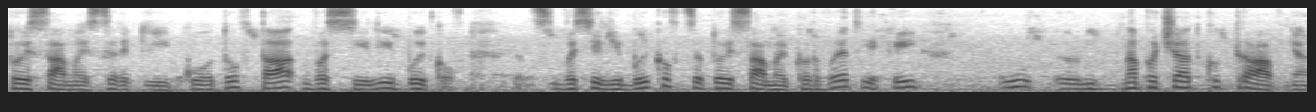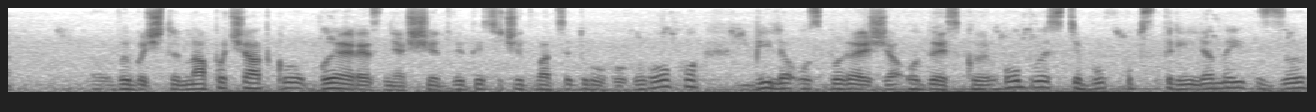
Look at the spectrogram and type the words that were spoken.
той самий Сергій Котов та Василій Биков. Василій Биков це той самий корвет, який у е, на початку травня. Вибачте, на початку березня ще 2022 року біля узбережжя Одеської області був обстріляний з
